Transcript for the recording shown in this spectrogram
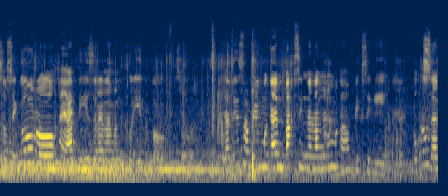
so siguro, kay Ate Isra naman po ito. So, Dati sabi yung mag-unboxing na lang nung makapik. Sige, buksan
